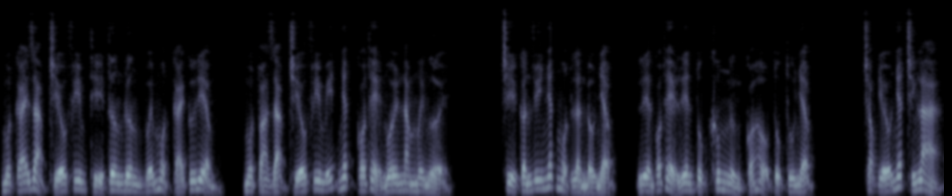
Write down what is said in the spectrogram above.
Một cái dạp chiếu phim thì tương đương với một cái cứ điểm, một tòa dạp chiếu phim ít nhất có thể nuôi năm mươi người. Chỉ cần duy nhất một lần đầu nhập, liền có thể liên tục không ngừng có hậu tục thu nhập. Trọng yếu nhất chính là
